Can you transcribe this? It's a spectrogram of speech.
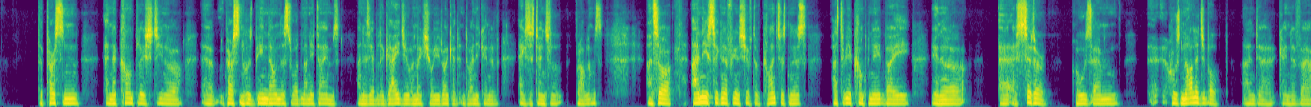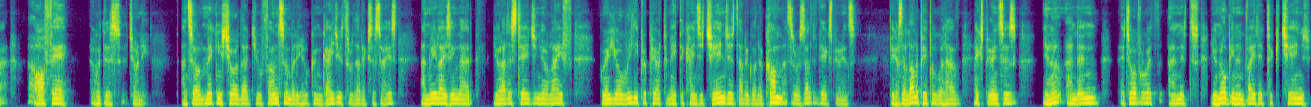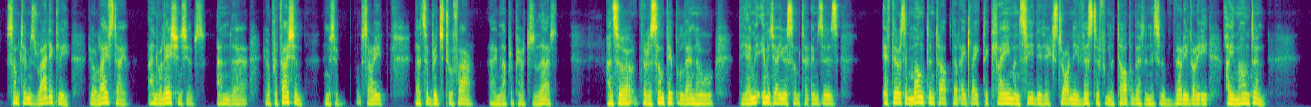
the person, an accomplished, you know, uh, person who's been down this road many times and is able to guide you and make sure you don't get into any kind of existential problems. And so any significant shift of consciousness has to be accompanied by, you know, a, a sitter who's um, uh, who's knowledgeable and uh, kind of uh, au fait with this journey. And so making sure that you found somebody who can guide you through that exercise and realizing that you're at a stage in your life where you're really prepared to make the kinds of changes that are going to come as a result of the experience. Because a lot of people will have experiences, you know, and then it's over with and it's you're now being invited to change sometimes radically your lifestyle and relationships and uh, your profession. And you say, sorry, that's a bridge too far. I'm not prepared to do that. And so there are some people then who, the Im image I use sometimes is, if there's a mountaintop that I'd like to climb and see the extraordinary vista from the top of it, and it's a very, very high mountain,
